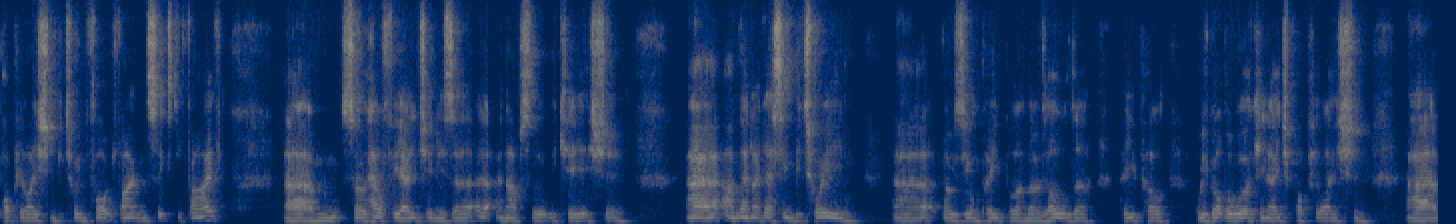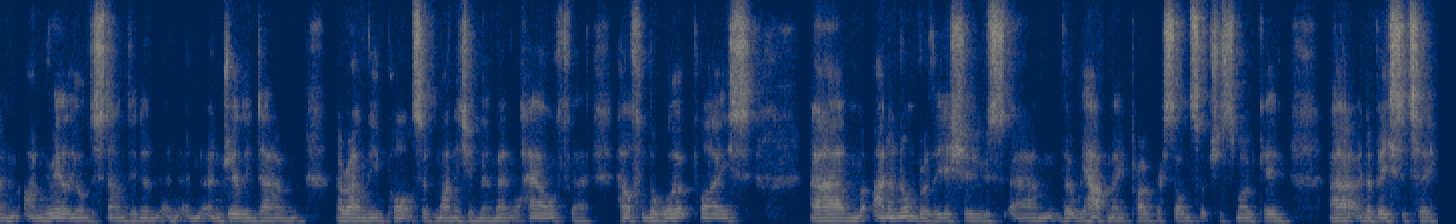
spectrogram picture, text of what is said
population between 45 and 65. Um, so healthy aging is a, a, an absolutely key issue. Uh, and then I guess in between uh, those young people and those older people, we've got the working age population um, and really understanding and, and, and, drilling down around the importance of managing their mental health, their health in the workplace, um, and a number of the issues um, that we have made progress on, such as smoking uh, and obesity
